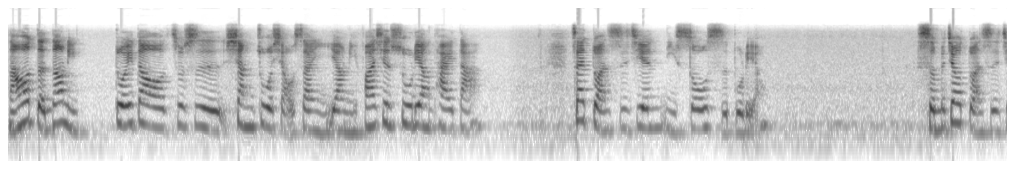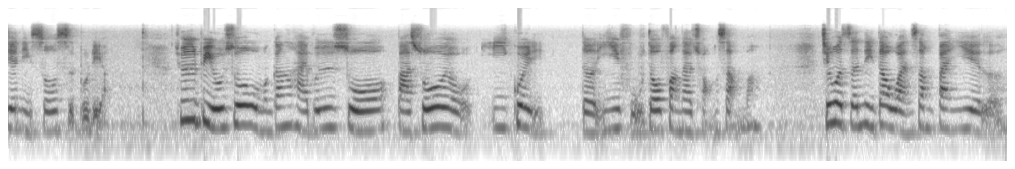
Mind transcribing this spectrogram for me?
然后等到你堆到就是像座小山一样，你发现数量太大。在短时间你收拾不了。什么叫短时间你收拾不了？就是比如说，我们刚才不是说把所有衣柜的衣服都放在床上吗？结果整理到晚上半夜了，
